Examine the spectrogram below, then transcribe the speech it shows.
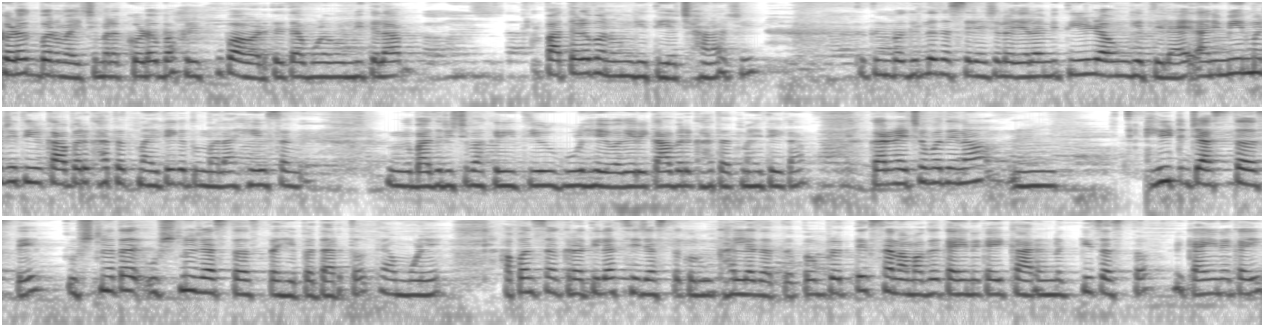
कडक बनवायची. मला कडक भाकरी खूप आवडते. त्यामुळे मग मी त्याला पातळ बनवून घेते आहे छान अशी तर तुम्ही बघितलंच असेल याच्याला याला मी तीळ लावून घेतलेलं आहे. आणि मेन म्हणजे तीळ का बरं खातात माहिती आहे का तुम्हाला? हे सग बाजरीची भाकरी तीळ गुळ हे वगैरे का बरं खातात माहिती आहे का? कारण याच्यामध्ये ना हीट जास्त असते उष्णता उष्ण जास्त असतं हे पदार्थ. त्यामुळे आपण संक्रांतीलाच हे जास्त करून खाल्लं जातं. पण प्रत्येक सणामागं काही ना काही कारण नक्कीच असतं. आणि काही ना काही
